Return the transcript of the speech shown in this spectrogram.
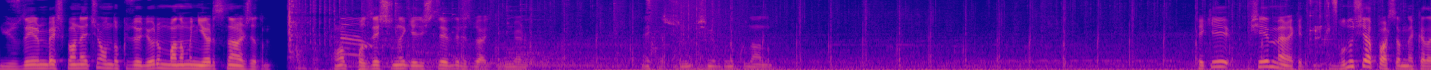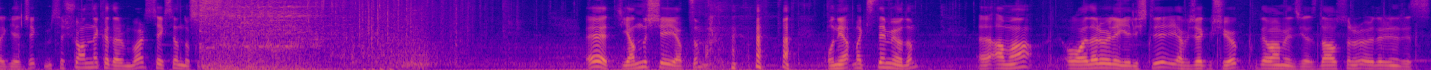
%25 mana için 19 ödüyorum. Manamın yarısını harcadım. Ama possession'ı geliştirebiliriz belki bilmiyorum. Neyse şimdi, şimdi bunu kullanalım. Peki bir şey merak ettim. Bunu şey yaparsam ne kadar gelecek? Mesela şu an ne kadarım var? 89. Evet yanlış şey yaptım. Onu yapmak istemiyordum. Ee, ama olaylar öyle gelişti. Yapacak bir şey yok. Devam edeceğiz. Daha sonra öğreniriz.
